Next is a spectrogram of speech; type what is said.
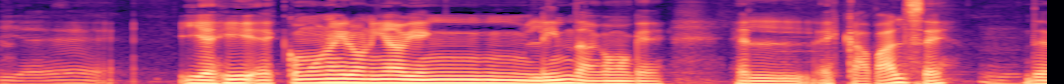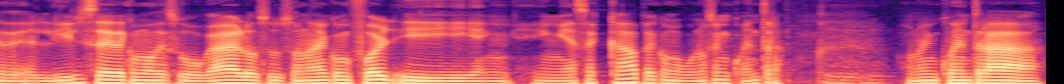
Y es, y es, y es como una ironía bien linda, como que el escaparse, de, el irse de como de su hogar o su zona de confort y en, en ese escape como que uno se encuentra. Uno encuentra,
